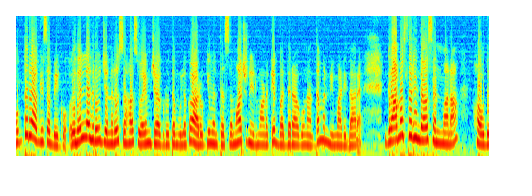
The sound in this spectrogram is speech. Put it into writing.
ಮುಕ್ತರಾಗಿಸಬೇಕು. ಇದೆಲ್ಲದರೂ ಜನರು ಸಹ ಸ್ವಯಂ ಜಾಗೃತ ಮೂಲಕ ಆರೋಗ್ಯವಂತ ಸಮಾಜ ನಿರ್ಮಾಣಕ್ಕೆ ಬದ್ಧರಾಗೋಣ ಅಂತ ಮನವಿ ಮಾಡಿದ್ದಾರೆ. ಗ್ರಾಮಸ್ಥರಿಂದ ಸನ್ಮಾನ ಹೌದು.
